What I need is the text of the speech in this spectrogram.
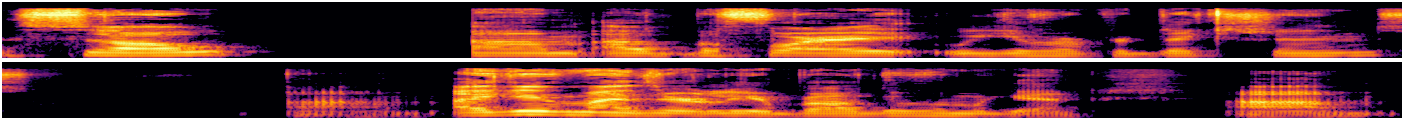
so um uh, before I, we give our predictions, um I gave mine earlier, but I'll give them again. Um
